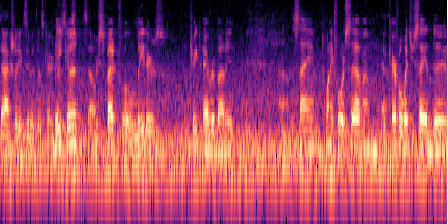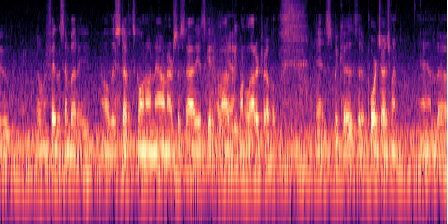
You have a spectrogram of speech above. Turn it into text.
To actually exhibit those characteristics. be good, themselves. respectful leaders, treat everybody uh, the same, twenty-four seven. Be careful what you say and do. Don't offend somebody. All this stuff that's going on now in our society, it's getting a lot Yeah. of people in a lot of trouble. It's because of poor judgment and. Uh,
